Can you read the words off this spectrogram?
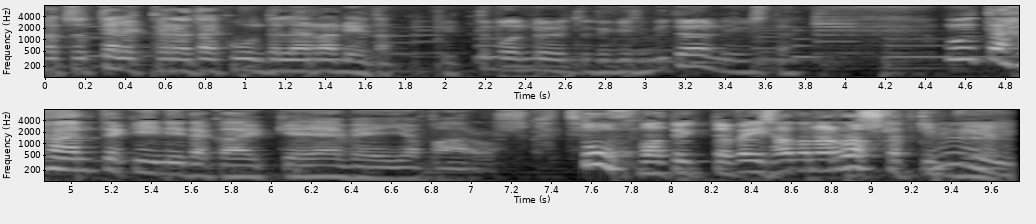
Katso telekkaria tai kuuntele radiota. Sitten vaan nöyttä tekisi mitään niistä. Mutta hän teki niitä kaikkea ja vei jopa roskat. Tuhma tyttö vei saatana roskatkin vielä.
